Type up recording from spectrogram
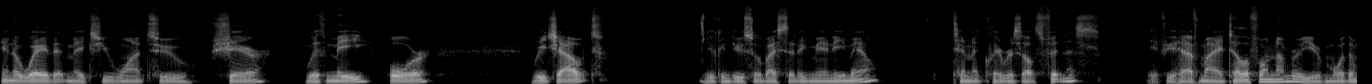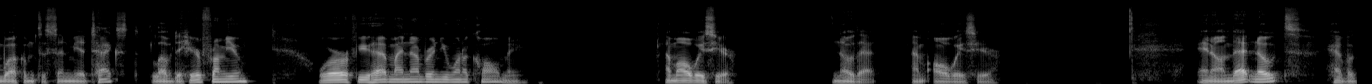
in a way that makes you want to share with me or reach out, you can do so by sending me an email, tim at clear results fitness. If you have my telephone number, you're more than welcome to send me a text. Love to hear from you. Or if you have my number and you want to call me, I'm always here. Know that. I'm always here. And on that note, have a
